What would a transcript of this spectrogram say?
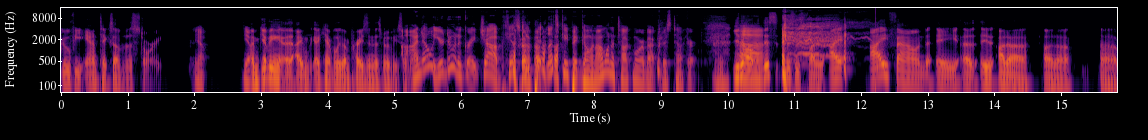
goofy antics of the story. Yep. Yep. I'm giving. I, I'm- I can't believe I'm praising this movie so much. I know you're doing a great job. Let's keep it. let's keep it going. I want to talk more about Chris Tucker. You know, Uh, this this is funny. I I found a, a, a on a on a uh,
